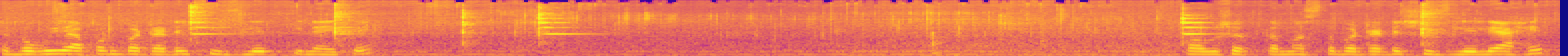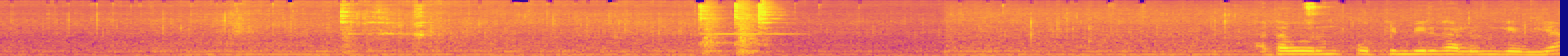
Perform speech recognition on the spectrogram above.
तर बघूया आपण बटाटे शिजलेत की नाही ते. पाहू शकता मस्त बटाटे शिजलेले आहेत. आता वरून कोथिंबीर घालून घेऊया.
